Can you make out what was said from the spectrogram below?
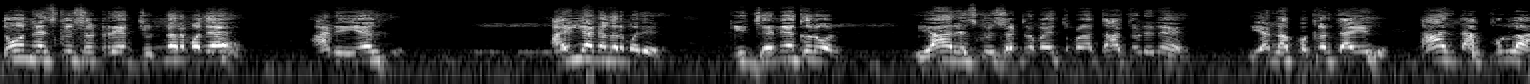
दोन रेस्क्यू सेंटर एक जुन्नरमध्ये आणि एक अहिल्यानगरमध्ये की जेणेकरून या रेस्क्यू सेंटरमध्ये तुम्हाला तातडीने यांना पकडता येईल. आज नागपूरला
